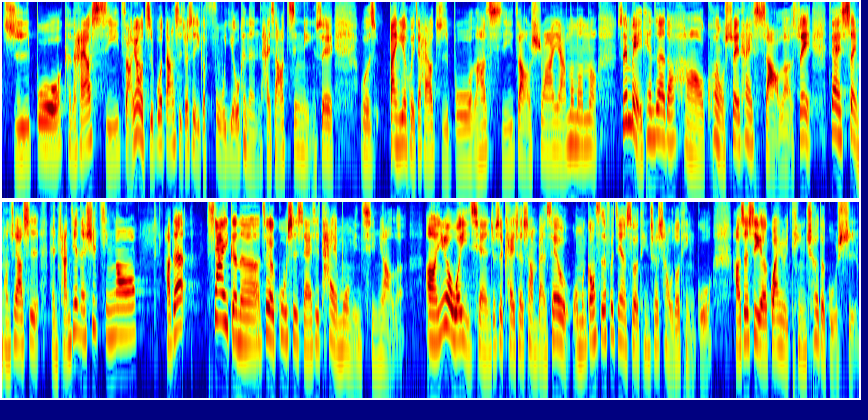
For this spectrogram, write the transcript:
直播，可能还要洗澡，因为我直播当时就是一个副业，我可能还想要经营，所以我半夜回家还要直播，然后洗澡、刷牙，弄弄弄。所以每天真的都好困，我睡太少了，所以在摄影棚睡觉是很常见的事情哦。好的，下一个呢，这个故事实在是太莫名其妙了。嗯，因为我以前就是开车上班，所以我们公司附近的所有停车场我都停过。好，这是一个关于停车的故事。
